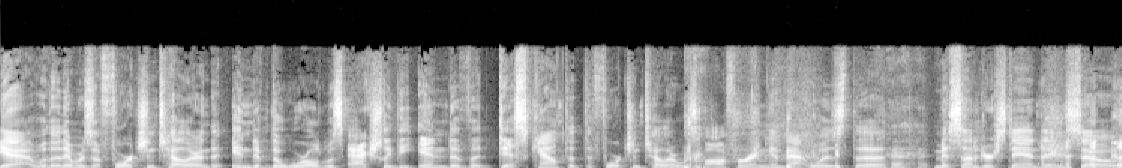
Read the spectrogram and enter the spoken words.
yeah, well there was a fortune teller, and the end of the world was actually the end of a discount that the fortune teller was offering, and that was the misunderstanding. So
